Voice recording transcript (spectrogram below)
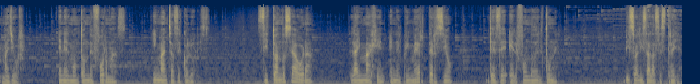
mayor en el montón de formas y manchas de colores, situándose ahora la imagen en el primer tercio desde el fondo del túnel. Visualiza las estrellas,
